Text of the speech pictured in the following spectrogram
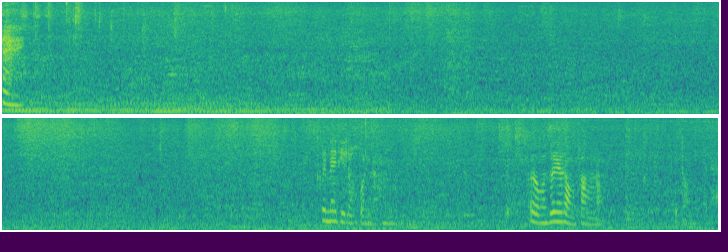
เอ็ดใจขึ้นได้ทีละคนนะเออ มันขึ้นได้สองฝั่งเนาะที่ตรงนี้ก็ได้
